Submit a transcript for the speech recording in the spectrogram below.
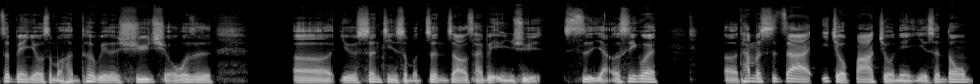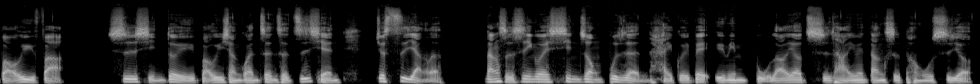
这边有什么很特别的需求，或是呃有申请什么证照才被允许饲养，而是因为呃他们是在一九八九年《野生动物保育法》施行对于保育相关政策之前就饲养了。当时是因为信众不忍海龟被渔民捕捞要吃它，因为当时澎湖是有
